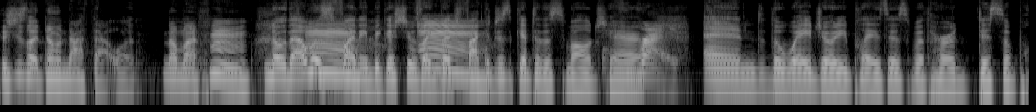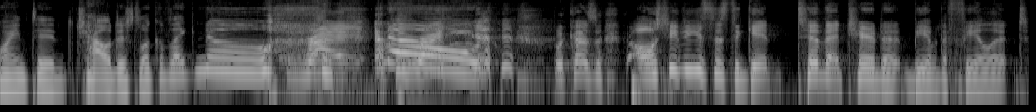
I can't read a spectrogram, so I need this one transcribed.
and she's like, "No, not that one." And I'm like, "Hmm." No, that was funny because she was like, bitch, if I could just get to the small chair. Right. And the way Jodie plays this with her disappointed, childish look of like, no. Right. No. right. because all she needs is to get to that chair to be able to feel it,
